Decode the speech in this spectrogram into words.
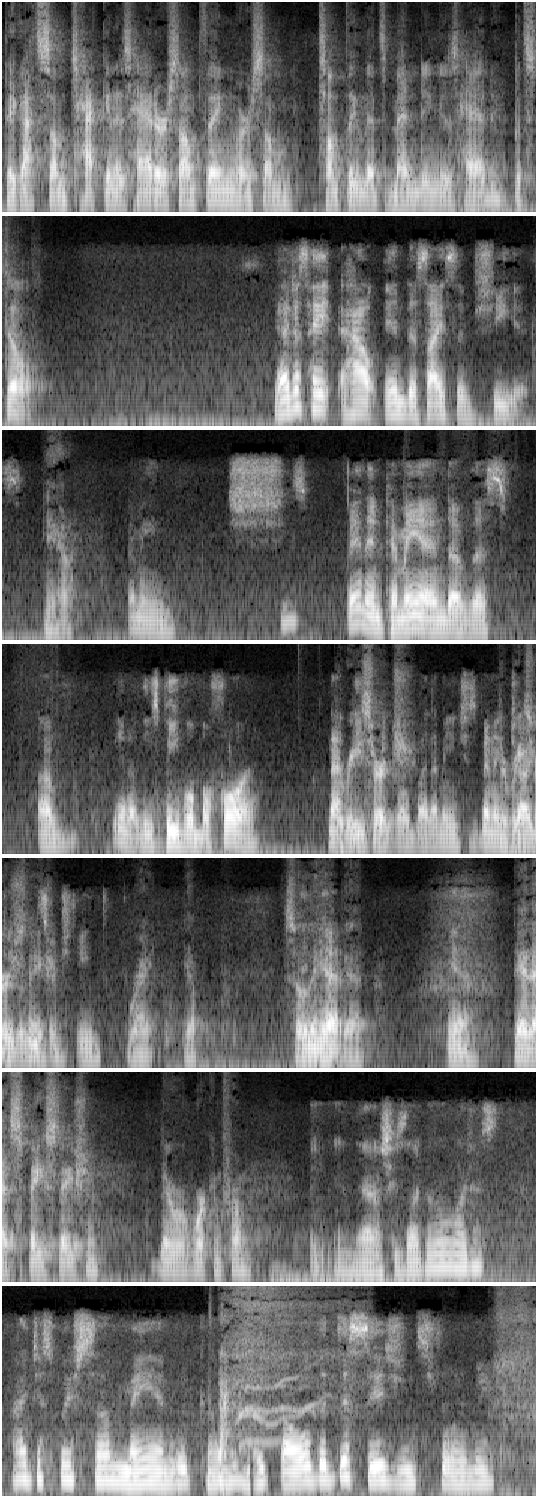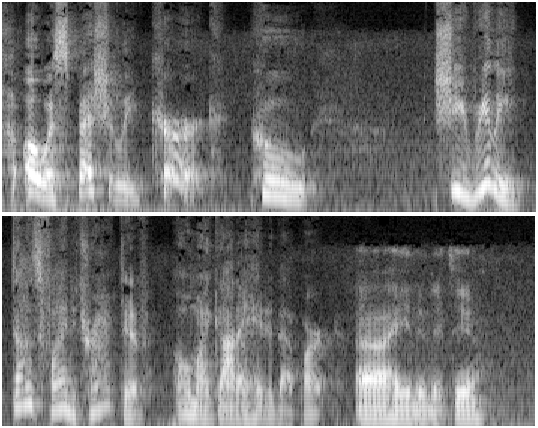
they got some tech in his head or something, or some something that's mending his head, but still, yeah, I just hate how indecisive she is. Yeah. I mean, she's been in command of this, of you know these people before. Not the research, people, but I mean, she's been in charge of the station. research team. Right. Yep. So and they yet, had that. Yeah. They had that space station they were working from. And now she's like, "Oh, I just, I just wish some man would come and make all the decisions for me." Oh, especially Kirk, who she really does find attractive. Oh my god, I hated that part. Uh, I hated it too.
